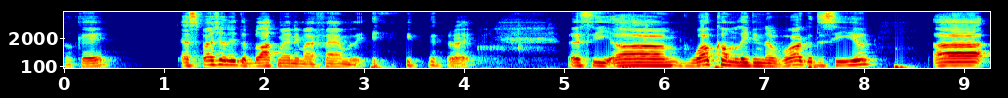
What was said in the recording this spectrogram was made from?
Okay, especially the black men in my family. right? Let's see. Um, welcome, Lady Navarre. Good to see you. Uh,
